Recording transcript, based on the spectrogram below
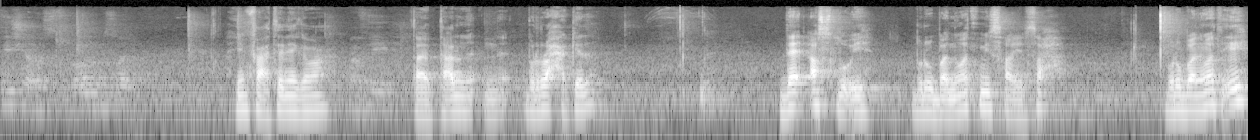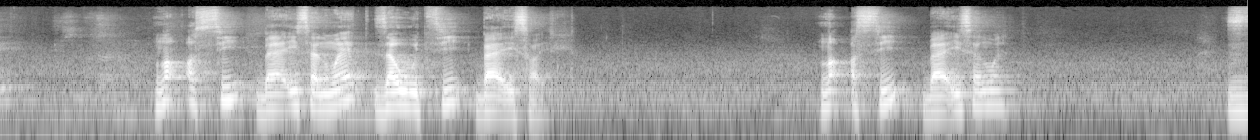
مفيش يا بس ينفع تاني يا جماعة؟ طيب تعالوا بالراحة كده. ده أصله إيه؟ بروبانوات methyl صح؟ بروبانوات إيه؟ نقص C بقى ايثانوات زود C بقى ethyl نقص C بقى ايثانوات ز-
